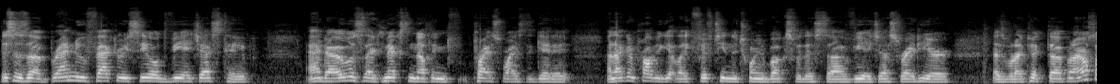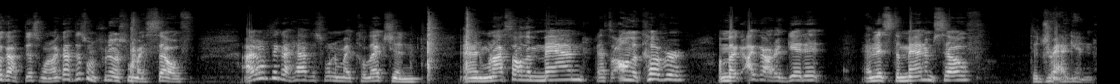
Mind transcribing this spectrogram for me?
This is a brand new factory sealed VHS tape. And uh, it was like next to nothing price-wise to get it. And I can probably get like 15 to 20 bucks for this uh, VHS right here. That's what I picked up. And I also got this one. I got this one pretty much for myself. I don't think I have this one in my collection. And when I saw the man that's on the cover, I'm like, I gotta get it. And it's the man himself, the dragon.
